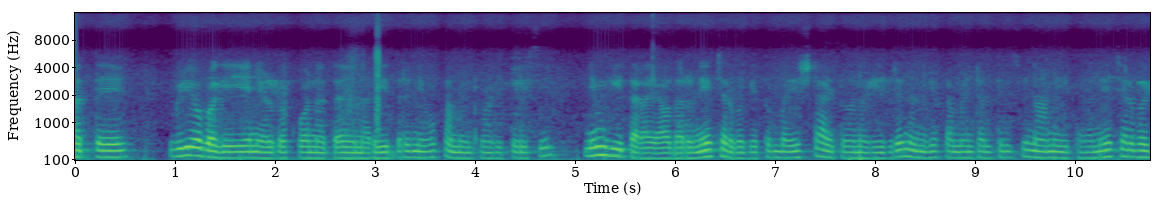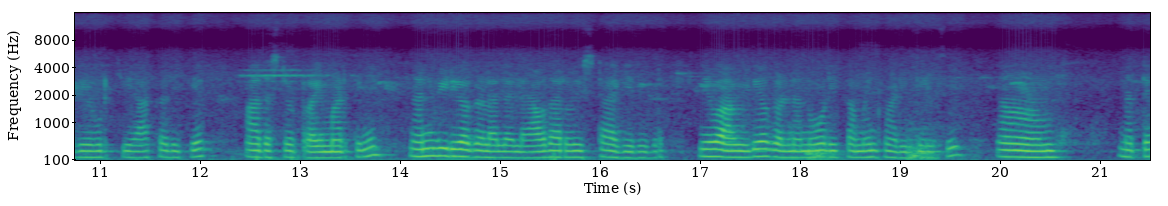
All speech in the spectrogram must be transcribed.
ಮತ್ತು ವಿಡಿಯೋ ಬಗ್ಗೆ ಏನು ಹೇಳಬೇಕು ಅನ್ನೋದು ಏನಾದ್ರು ಇದ್ದರೆ ನೀವು ಕಮೆಂಟ್ ಮಾಡಿ ತಿಳಿಸಿ. ನಿಮ್ಗೆ ಈ ಥರ ಯಾವ್ದಾದ್ರು ನೇಚರ್ ಬಗ್ಗೆ ತುಂಬ ಇಷ್ಟ ಆಯಿತು ಅನ್ನೋದಿದ್ದರೆ ನನಗೆ ಕಮೆಂಟಲ್ಲಿ ತಿಳಿಸಿ. ನಾನು ಈ ಥರ ನೇಚರ್ ಬಗ್ಗೆ ಹುಡುಕಿ ಹಾಕೋದಕ್ಕೆ ಆದಷ್ಟು ಟ್ರೈ ಮಾಡ್ತೀನಿ. ನನ್ನ ವೀಡಿಯೋಗಳಲ್ಲೆಲ್ಲ ಯಾವ್ದಾದ್ರು ಇಷ್ಟ ಆಗಿದ್ದಿದ್ರೆ ನೀವು ಆ ವಿಡಿಯೋಗಳನ್ನ ನೋಡಿ ಕಮೆಂಟ್ ಮಾಡಿ ತಿಳಿಸಿ. ಮತ್ತು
